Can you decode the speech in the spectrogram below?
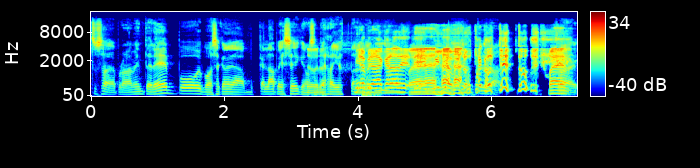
tú sabes, probablemente el Xbox, puedo sacar la, buscar la PC, que no sé qué rayos está. Mira, mira la cara de, de. William, no está contento. Pues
